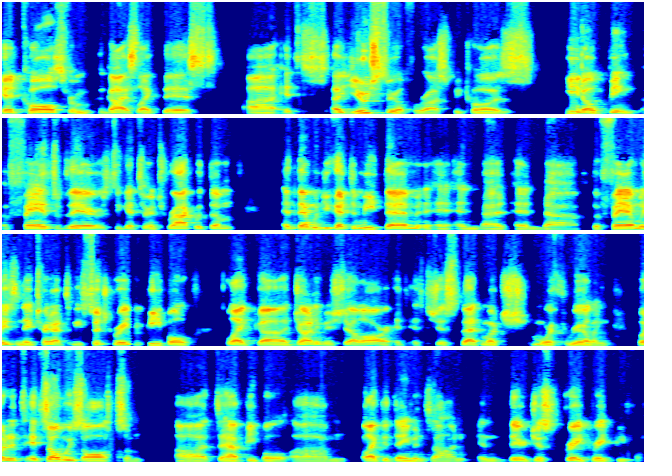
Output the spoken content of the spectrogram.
get calls from guys like this, uh, it's a huge thrill for us because you know, being fans of theirs, to get to interact with them, and then when you get to meet them and and and, uh, the families, and they turn out to be such great people like uh, Johnny Michelle are, it, it's just that much more thrilling. But it's it's always awesome uh, to have people um, like the Damons on, and they're just great, great people.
